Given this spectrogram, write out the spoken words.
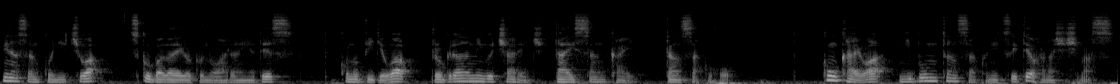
皆さん、こんにちは。筑波大学のアランヤです。このビデオは、プログラミングチャレンジ第3回探索法。今回は二分探索についてお話しします。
